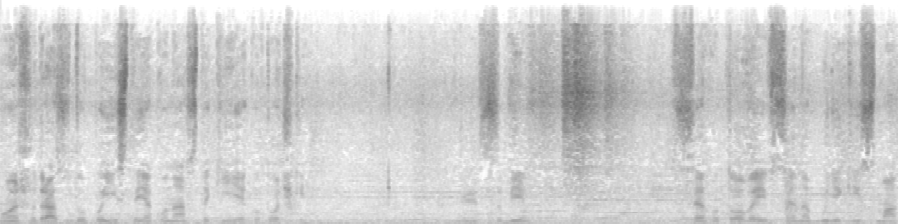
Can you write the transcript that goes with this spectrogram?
Можеш одразу тут поїсти, як у нас такі є куточки. І собі все готове і все на будь-який смак.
